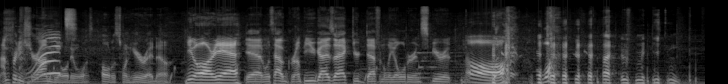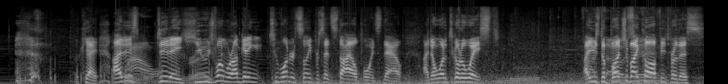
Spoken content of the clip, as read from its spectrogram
I'm pretty sure I'm the oldest, oldest one here right now. You are, yeah. Yeah, and with how grumpy you guys act, you're definitely older in spirit. Oh. What? I mean, Okay, I just Wow. did a huge one where I'm getting 200 something percent style points now. I don't want it to go to waste. I used a bunch of my coffee for this.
